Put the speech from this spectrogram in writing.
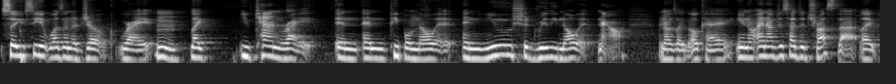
so you see it wasn't a joke, right? Mm. Like you can write and and people know it and you should really know it now. And I was like, okay, you know, and I've just had to trust that. Like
